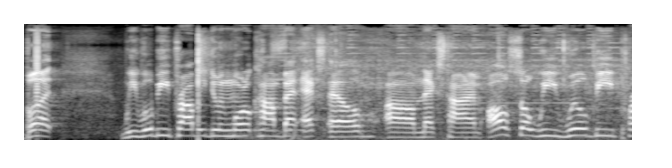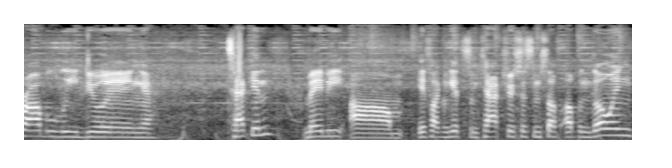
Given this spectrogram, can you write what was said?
but we will be probably doing Mortal Kombat XL um, next time. Also, we will be probably doing Tekken, maybe. Um, if I can get some capture system stuff up and going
